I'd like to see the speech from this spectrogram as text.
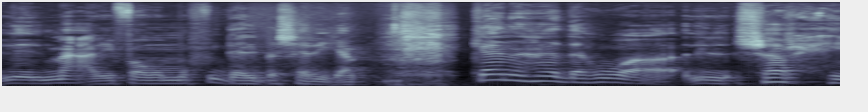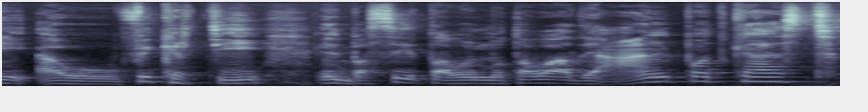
للمعرفة ومفيدة للبشرية. كان هذا هو شرحي أو فكرتي البسيطة والمتواضعة عن البودكاست.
